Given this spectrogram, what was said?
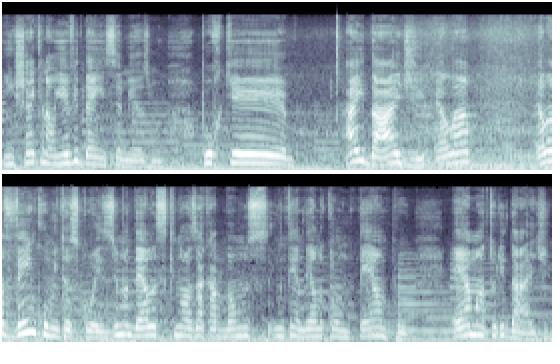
Em xeque não, em evidência mesmo. Porque a idade, ela ela vem com muitas coisas, e uma delas que nós acabamos entendendo com o tempo é a maturidade,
